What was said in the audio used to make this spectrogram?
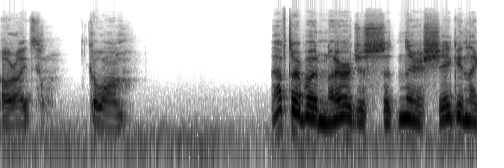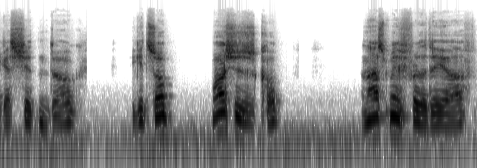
All right, go on. After about an hour just sitting there shaking like a shitting dog, he gets up, washes his cup, and asks me for the day off.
